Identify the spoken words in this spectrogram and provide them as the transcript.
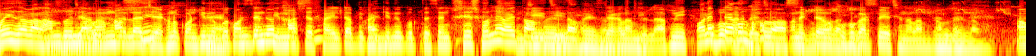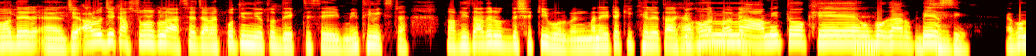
হয়ে। যাবে আলহামদুলিল্লাহ। আলহামদুলিল্লাহ খাচ্ছি। এখনও কন্টিনিউ হ্যাঁ, করতেছেন তিন মাসের ফাইলটা আপনি কন্টিনিউ করতেছেন। শেষ হলে হয়তো জি জি আলহামদুলিল্লাহ হয়ে যাবে আলহামদুলিল্লাহ। আপনি অনেকটা এখন ভালো পেয়েছেন, আছি, অনেকটা উপকার পেয়েছেন আলহামদুলিল্লাহ। আমাদের যে আরও যে কাস্টমারগুলো আছে যারা প্রতিনিয়ত দেখতেছে এই মেথি মিক্সটা তো আপনি তাদের উদ্দেশ্যে কি বলবেন? মানে এটা কি খেলে তারা কি এখন আমি তো খেয়ে উপকার পেয়েছি। এখন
